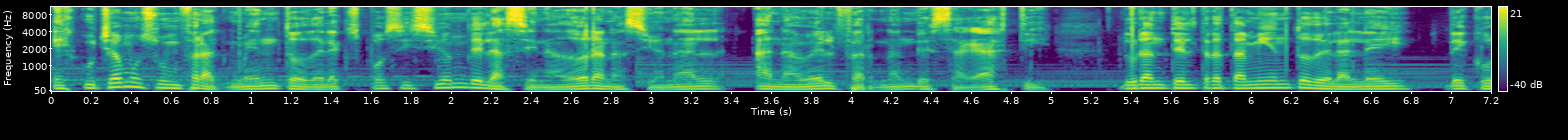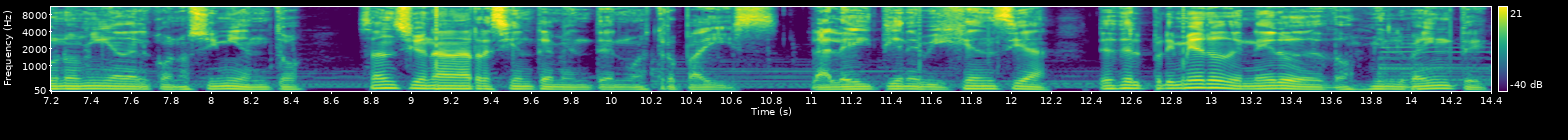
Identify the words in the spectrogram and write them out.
escuchamos un fragmento de la exposición de la senadora nacional Anabel Fernández Sagasti durante el tratamiento de la Ley de Economía del Conocimiento, sancionada recientemente en nuestro país. La ley tiene vigencia desde el 1 de enero de 2020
